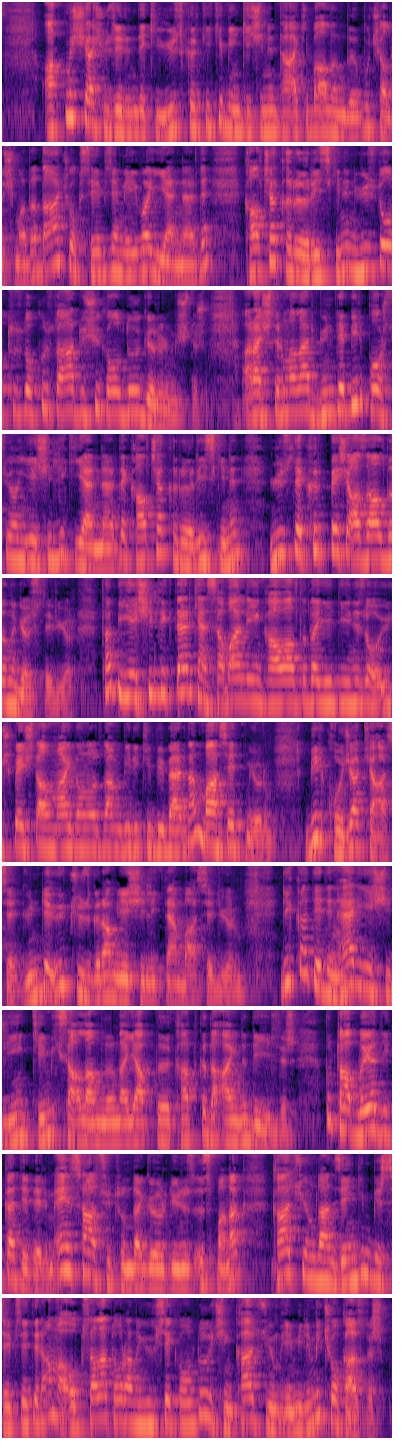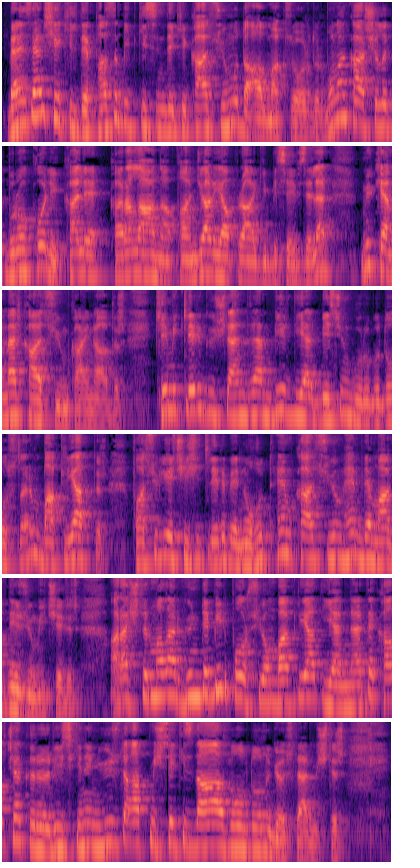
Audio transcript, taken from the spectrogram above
60 yaş üzerindeki 142 bin kişinin takibe alındığı bu çalışmada daha çok sebze meyve yiyenlerde kalça kırığı riskinin %39 daha düşük olduğu görülmüştür. Araştırmalar günde bir porsiyon yeşillik yiyenlerde kalça kırığı riskinin %45 azaldığını gösteriyor. Tabi yeşillik derken sabahleyin kahvaltıda yediğiniz o 3-5 dal maydanozdan 1-2 biberden bahsetmiyorum. Bir koca kase günde 300 gram yeşillikten bahsediyorum. Dikkat edin her yeşilliğin kemik sağlamlığına yaptığı katkı da aynı değildir. Bu tabloya dikkat edelim. En sağ sütunda gördüğünüz ıspanak kalsiyumdan zengin bir sebzedir ama oksalat oranı yüksek olduğu için kalsiyum emilimi çok azdır. Benzer şekilde pazı bitkisindeki kalsiyumu da almak zordur. Buna karşılık brokoli, kale, karalahana, pancar yaprağı gibi sebzeler mükemmel kalsiyum kaynağıdır. Kemikleri güçlendiren bir diğer besin grubu dostlarım bakliyattır. Fasulye çeşitleri ve nohut hem kalsiyum hem de magnezyum içerir. Araştırmalar günde bir porsiyon bakliyat yiyenlerde kalça kırığı riskinin %68 daha az olduğunu göstermiştir.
